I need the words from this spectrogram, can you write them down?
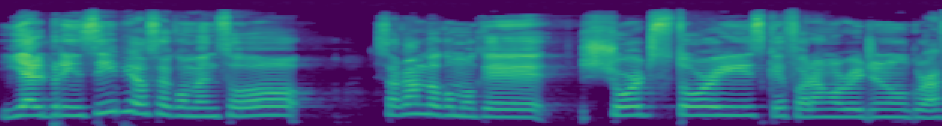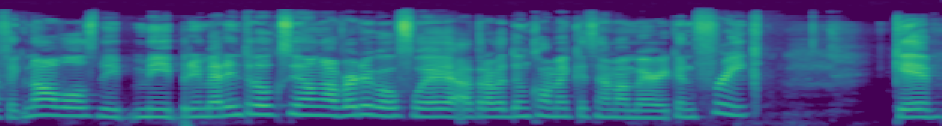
Y al principio se comenzó sacando como que short stories que fueran original graphic novels. Mi, mi primera introducción a Vertigo fue a través de un cómic que se llama American Freak que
